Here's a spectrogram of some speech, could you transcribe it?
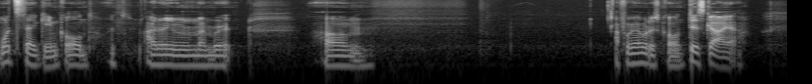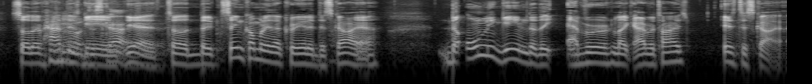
what's that game called? I don't even remember it. Um, I forgot what it's called. Disgaea. So they've had this mm-hmm. Oh, game. Disgaea, yeah. yeah. So the same company that created Disgaea, the only game that they ever like advertise is Disgaea,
